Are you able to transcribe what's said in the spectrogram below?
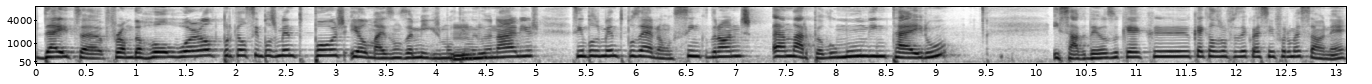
data from the whole world porque ele simplesmente pôs, ele mais uns amigos multimilionários, simplesmente puseram cinco drones a andar pelo mundo inteiro e sabe Deus o que, é que, o que é que eles vão fazer com essa informação, né?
